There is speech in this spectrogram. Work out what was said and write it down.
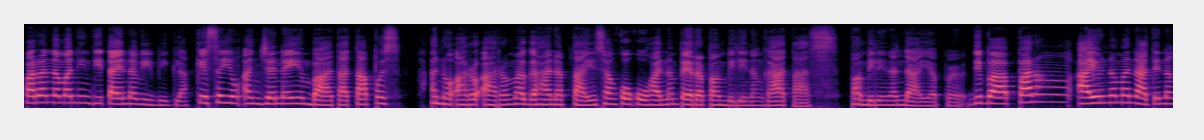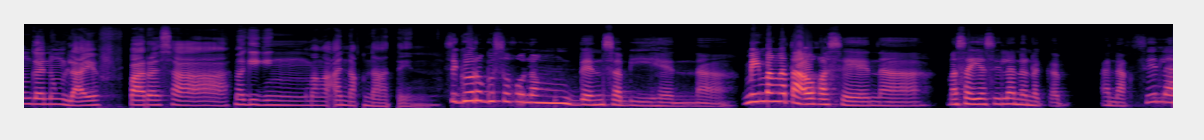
Para naman hindi tayo nabibigla. Kesa yung andyan na yung bata, tapos ano, araw-araw maghahanap tayo saan kukuha ng pera pambili ng gatas, pambili ng diaper. 'Di ba Parang ayaw naman natin ng ganong life para sa magiging mga anak natin. Siguro gusto ko lang din sabihin na may mga tao kasi na masaya sila nung nagka-anak sila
